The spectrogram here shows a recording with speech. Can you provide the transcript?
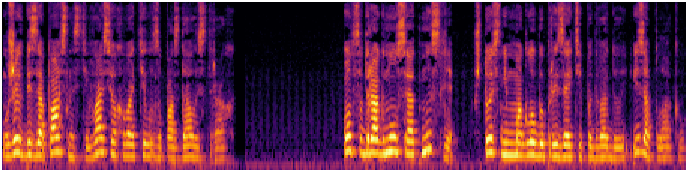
уже в безопасности, Васю охватил запоздалый страх. Он содрогнулся от мысли, что с ним могло бы произойти под водой, и заплакал.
